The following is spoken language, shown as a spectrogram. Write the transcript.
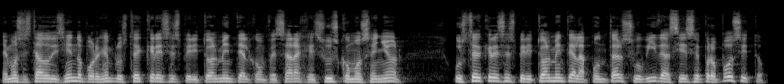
Hemos estado diciendo, por ejemplo, usted crece espiritualmente al confesar a Jesús como Señor. Usted crece espiritualmente al apuntar su vida hacia ese propósito.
